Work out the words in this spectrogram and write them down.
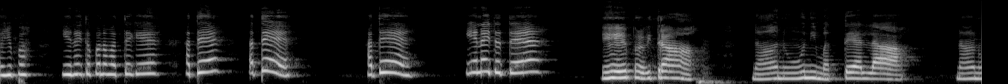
ಅಯ್ಯಪ್ಪ, ಏನಾಯ್ತಪ್ಪ ನಮ್ಮ ಅತ್ತೆಗೆ ಅತ್ತೆ? ಅತ್ತೆ? ಅತ್ತೆ? ಪವಿತ್ರ. ನಾನು ನಿಮ್ಮ ಅತ್ತೆ ಅಲ್ಲ. ನಾನು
